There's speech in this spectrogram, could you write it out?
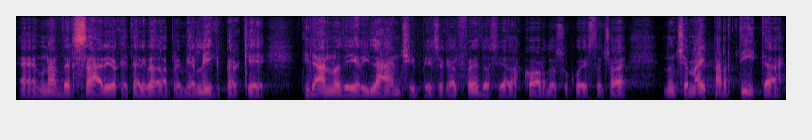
eh, un avversario che ti arriva dalla Premier League, perché ti danno dei rilanci, penso che Alfredo sia d'accordo su questo, cioè non c'è mai partita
